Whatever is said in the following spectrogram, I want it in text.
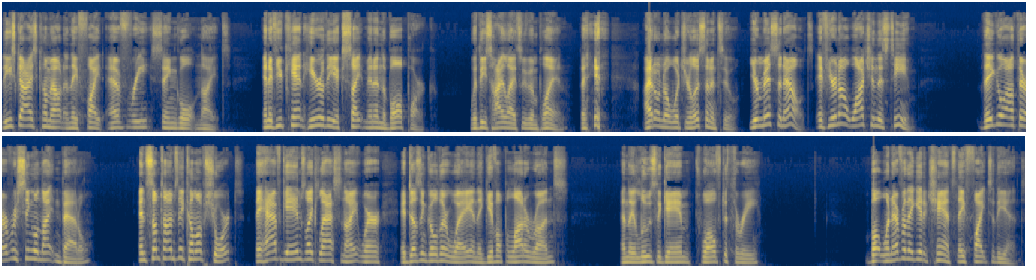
These guys come out and they fight every single night. And if you can't hear the excitement in the ballpark with these highlights we've been playing, I don't know what you're listening to. You're missing out. If you're not watching this team, they go out there every single night in battle, and sometimes they come up short. They have games like last night where it doesn't go their way and they give up a lot of runs and they lose the game 12 to 3. But whenever they get a chance, they fight to the end.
